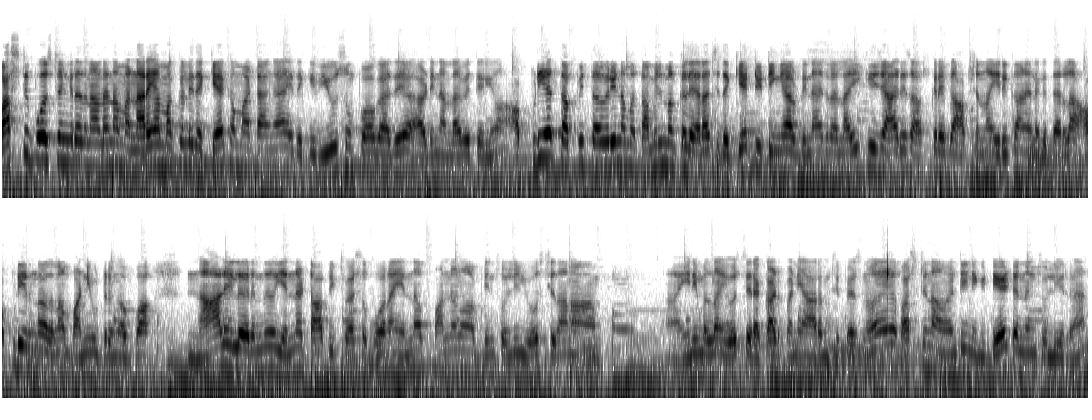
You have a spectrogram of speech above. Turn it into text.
ஃபஸ்ட்டு போஸ்ட்டுங்கிறதுனால நம்ம நிறைய மக்கள் இதை கேட்க மாட்டாங்க இதுக்கு வியூஸும் போகாது அப்படின்னு நல்லாவே தெரியும். அப்படியே தப்பி தவறி நம்ம தமிழ் மக்கள் யாராச்சும் இதை கேட்டுட்டீங்க அப்படின்னா இதில் லைக் ஷேரு சப்ஸ்கிரைப் ஆப்ஷன்லாம் இருக்கான்னு எனக்கு தெரில அப்படி இருந்தால் அதெல்லாம் பண்ணி விட்ருங்கப்பா நாளையிலேருந்து என்ன டாபிக் பேச போகிறேன் என்ன பண்ணணும் அப்படின்னு சொல்லி யோசிச்சு தான் நான் இனிமேல் தான் யோசிச்சு ரெக்கார்ட் பண்ணி ஆரம்பித்து பேசணும். ஃபஸ்ட்டு நான் வந்துட்டு இன்றைக்கி டேட் என்னன்னு சொல்லிடுறேன்.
